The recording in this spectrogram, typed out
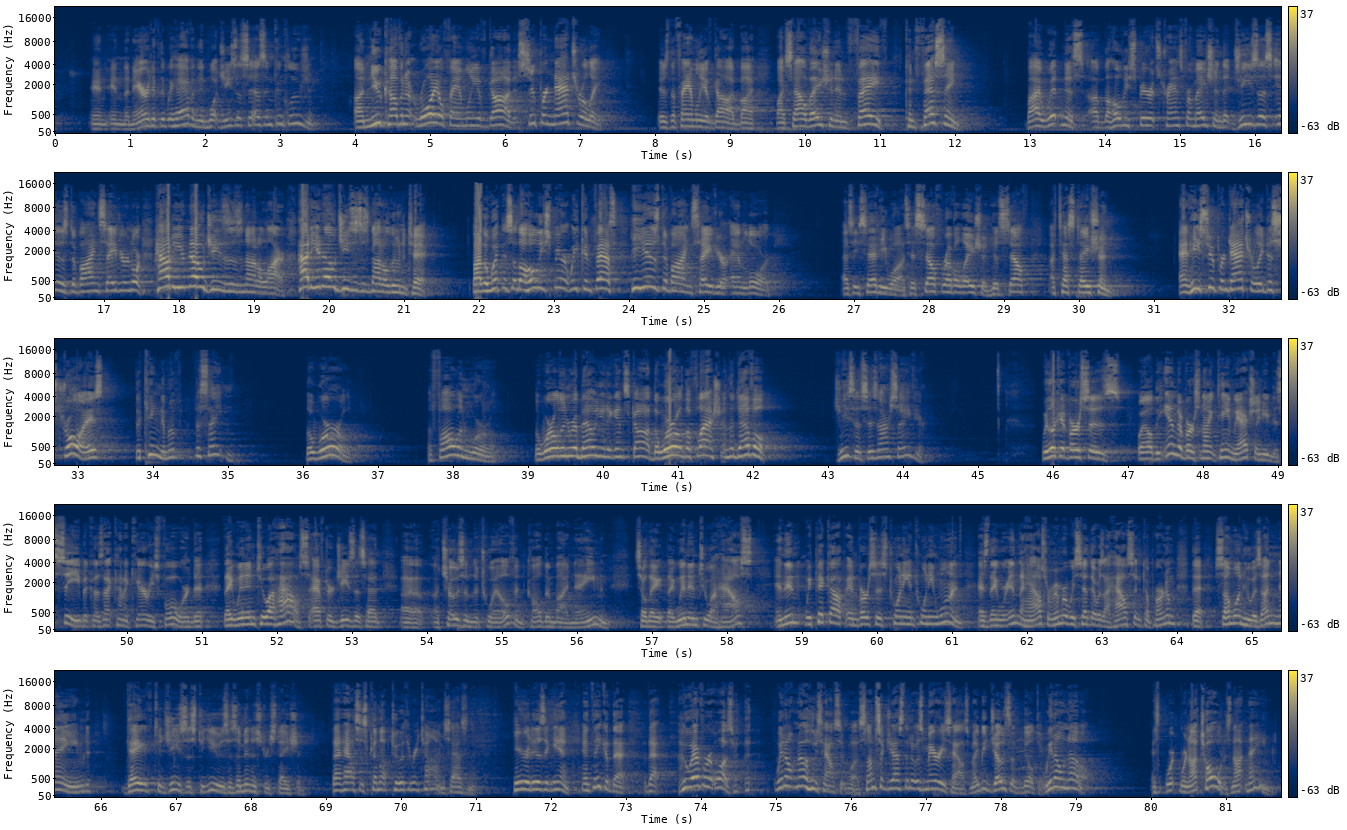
in, in the narrative that we have and then what Jesus says in conclusion. A new covenant royal family of God that supernaturally is the family of God by, by salvation and faith, confessing by witness of the Holy Spirit's transformation that Jesus is divine Savior and Lord. How do you know Jesus is not a liar? How do you know Jesus is not a lunatic? By the witness of the Holy Spirit, we confess He is divine Savior and Lord, as He said He was, His self revelation, His self attestation. And He supernaturally destroys the kingdom of the Satan, the world, the fallen world, the world in rebellion against God, the world, the flesh, and the devil. Jesus is our Savior. We look at verses, well, the end of verse 19 we actually need to see because that kind of carries forward that they went into a house after Jesus had uh, chosen the 12 and called them by name. And so they, they went into a house. And then we pick up in verses 20 and 21 as they were in the house. Remember, we said there was a house in Capernaum that someone who was unnamed gave to Jesus to use as a ministry station. That house has come up two or three times, hasn't it? Here it is again. And think of that, that whoever it was, we don't know whose house it was. Some suggest that it was Mary's house. Maybe Joseph built it. We don't know. We're, we're not told. It's not named.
